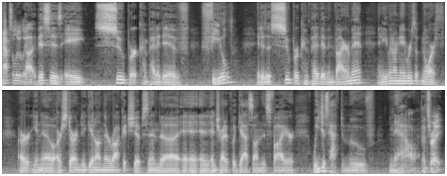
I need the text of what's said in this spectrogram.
Absolutely. Uh, this is a super competitive field. It is a super competitive environment, and even our neighbors up north are, you know, are starting to get on their rocket ships and uh, and, and, try to put gas on this fire. We just have to move now. That's right.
